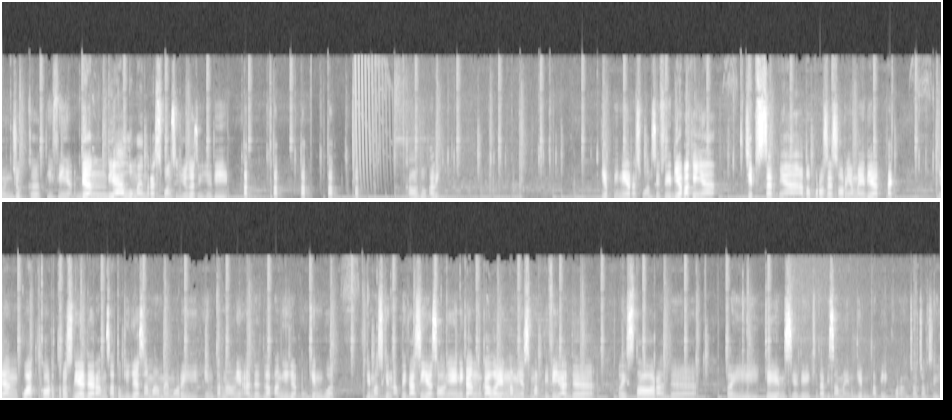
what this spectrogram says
nunjuk ke TV-nya dan dia lumayan responsif juga sih. Jadi tek tek tek tek tek. Kalau dua kali Yup, ini responsif sih. Dia pakainya chipsetnya atau prosesornya MediaTek yang quad core terus dia ada RAM 1 GB sama memori internalnya ada 8 GB mungkin buat dimasukin aplikasi ya soalnya ini kan kalau yang namanya smart TV ada Play Store ada Play Games jadi kita bisa main game tapi kurang cocok sih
